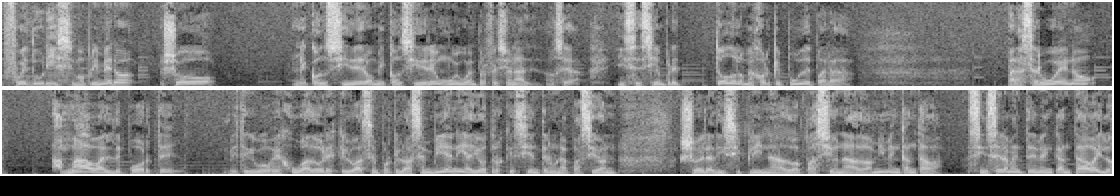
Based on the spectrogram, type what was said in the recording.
Fue durísimo. Primero, yo me considero, me consideré un muy buen profesional. O sea, hice siempre todo lo mejor que pude para, para ser bueno. Amaba el deporte. Viste que vos ves jugadores que lo hacen porque lo hacen bien y hay otros que sienten una pasión. Yo era disciplinado, apasionado. A mí me encantaba. Sinceramente me encantaba y lo,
